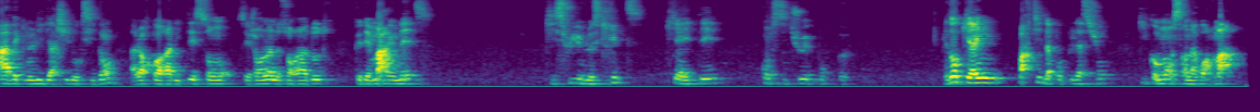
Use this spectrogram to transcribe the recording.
avec l'oligarchie d'Occident, alors qu'en réalité ces gens-là ne sont rien d'autre que des marionnettes qui suivent le script qui a été constitué pour eux. Et donc il y a une partie de la population qui commence à en avoir marre.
